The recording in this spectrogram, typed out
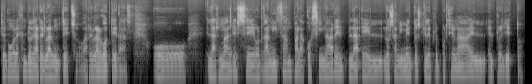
te pongo el ejemplo de arreglar un techo, o arreglar goteras, o las madres se organizan para cocinar el, los alimentos que le proporciona el, el proyecto.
